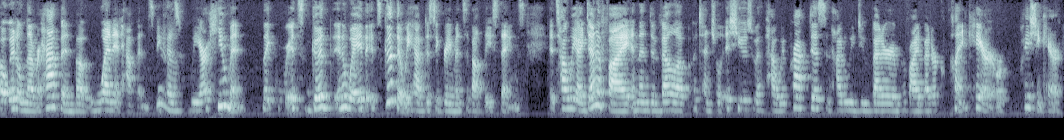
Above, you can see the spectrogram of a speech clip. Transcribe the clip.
oh, it'll never happen, but when it happens, because yeah. we are human. Like it's good in a way that it's good that we have disagreements about these things. It's how we identify and then develop potential issues with how we practice and how do we do better and provide better client care or patient care.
